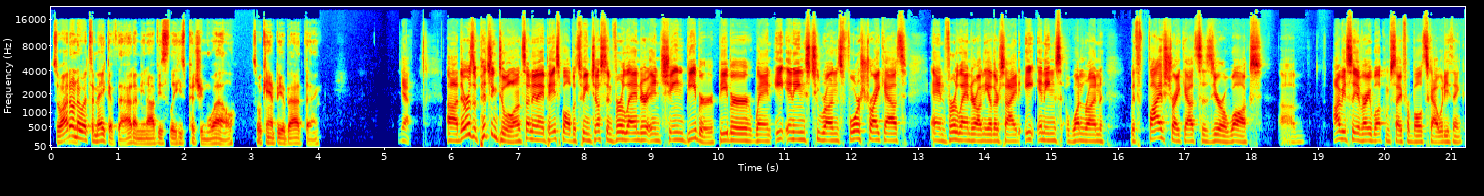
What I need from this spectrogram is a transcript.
So I don't know what to make of that. I mean, obviously he's pitching well, so it can't be a bad thing. Yeah. Uh, there was a pitching duel on Sunday Night Baseball between Justin Verlander and Shane Bieber. Bieber went eight innings, two runs, four strikeouts, and Verlander on the other side, eight innings, one run, with five strikeouts to zero walks. Uh, obviously, a very welcome sight for both. Scott, what do you think?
